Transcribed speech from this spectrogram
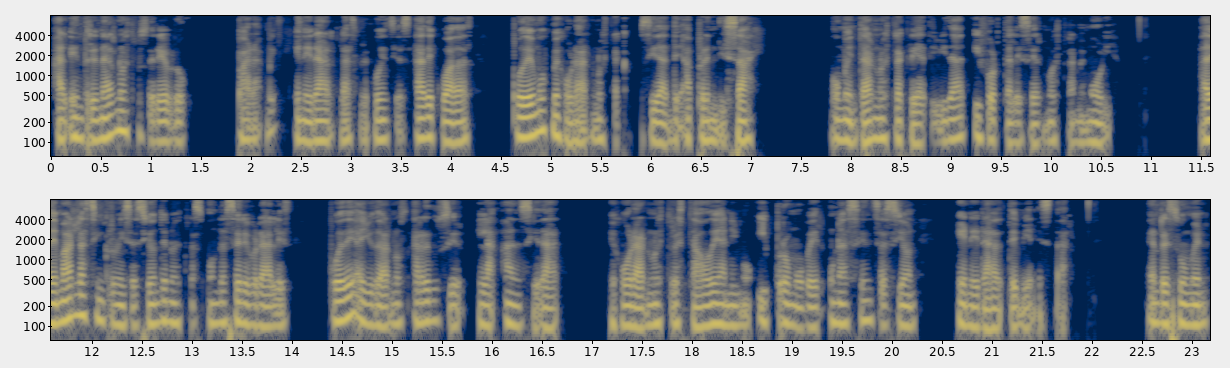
Al entrenar nuestro cerebro para generar las frecuencias adecuadas, podemos mejorar nuestra capacidad de aprendizaje, aumentar nuestra creatividad y fortalecer nuestra memoria. Además, la sincronización de nuestras ondas cerebrales puede ayudarnos a reducir la ansiedad, mejorar nuestro estado de ánimo y promover una sensación general de bienestar. En resumen,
